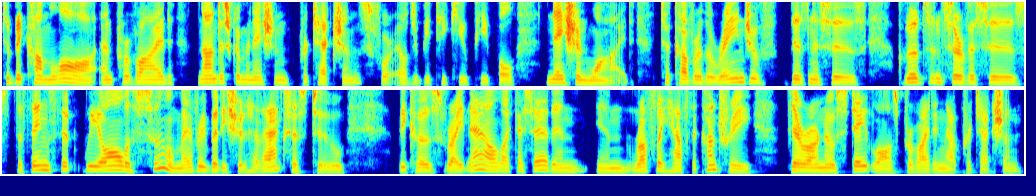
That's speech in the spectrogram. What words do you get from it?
to become law and provide non discrimination protections for LGBTQ people nationwide to cover the range of businesses, goods and services, the things that we all assume everybody should have access to because right now, like I said, in, in roughly half the country, there are no state laws providing that protection.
